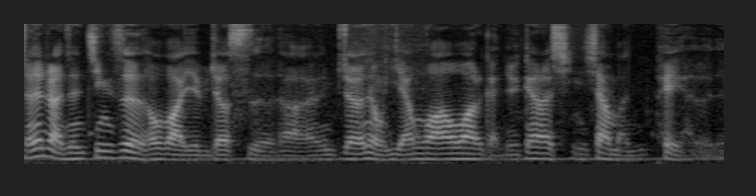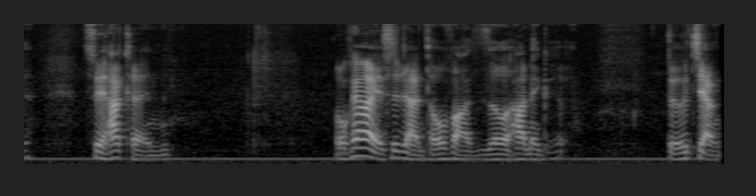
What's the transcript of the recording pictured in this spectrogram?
觉得染成金色的头发也比较适合他，比较那种洋娃娃的感觉，跟他的形象蛮配合的，所以他可能我看他也是染头发之后，他那个得奖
